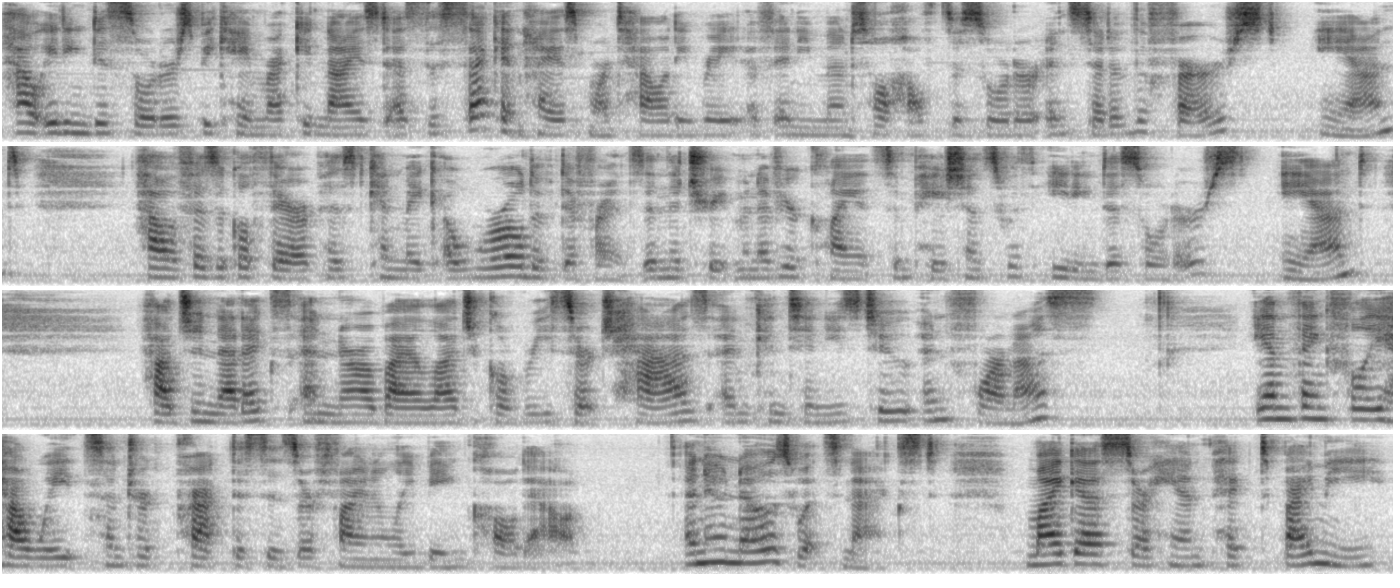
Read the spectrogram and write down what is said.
how eating disorders became recognized as the second highest mortality rate of any mental health disorder instead of the first, and how a physical therapist can make a world of difference in the treatment of your clients and patients with eating disorders, and how genetics and neurobiological research has and continues to inform us, and thankfully, how weight centric practices are finally being called out. And who knows what's next? My guests are handpicked by me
